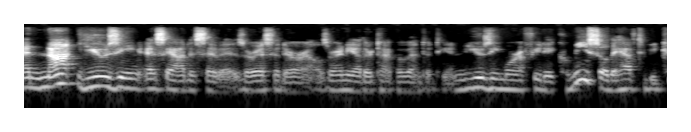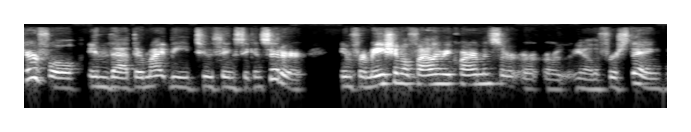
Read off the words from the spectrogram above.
and not using SA de or SADRLs or any other type of entity and using more fideicomiso, they have to be careful in that there might be two things to consider informational filing requirements are, are, are, you know the first thing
